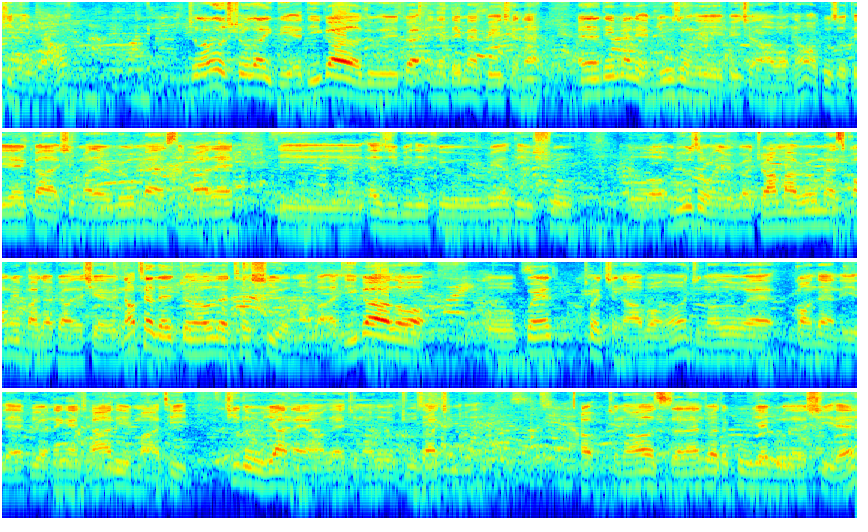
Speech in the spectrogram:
ကြည့်နေပါတော့ ကျွန်တော်တို့ show like ဒီအဓိကလူတွေအတွက် entertainment ပေးချင်တယ် entertainment တွေအမျိုးစုံလေးပေးချင်တာပေါ့နော်အခုဆိုတရက်ကရှိမှလည်း romance ဒီမှာလည်းဒီ LGBTQ reality show ဟိုအမျိုးစုံတွေပြီးတော့ drama romance ကောင်းကင်ပါကြပြလည်းရှိတယ်နောက်ထပ်လည်းကျွန်တော်တို့လည်းထက်ရှိအောင်ပါပါအဓိကတော့ဟိုကွဲထွက်ချင်တာပေါ့နော်ကျွန်တော်တို့ရဲ့ content လေးလည်းပြီးတော့နိုင်ငံခြားလေးမှာအထိကြည့်လို့ရနိုင်အောင်လည်းကျွန်တော်တို့စူးစမ်းချင်ပါတယ်ဟုတ်ကျွန်တော်ဇလန်တွဲတစ်ခုရိုက်ဖို့လည်းရှိတယ်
